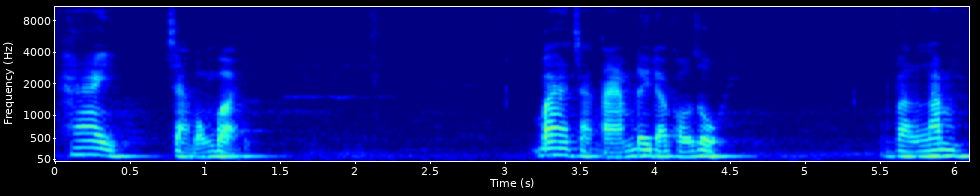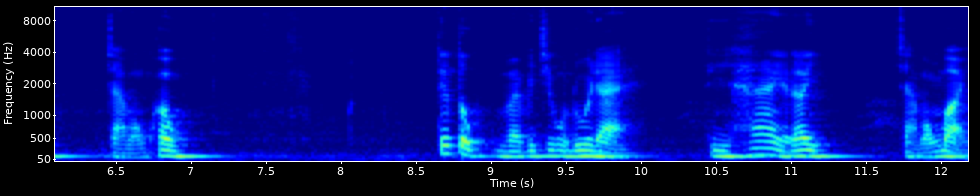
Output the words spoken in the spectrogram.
2 trả bóng 7 3 trả 8 đây đã có rồi. Và 5 trả bóng 0 tiếp tục về vị trí của đuôi đề thì hai ở đây trả bóng 7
